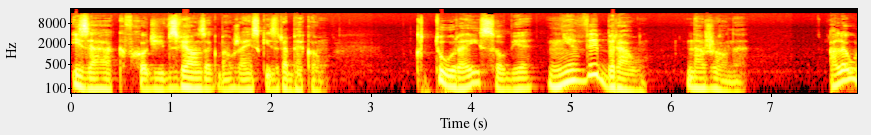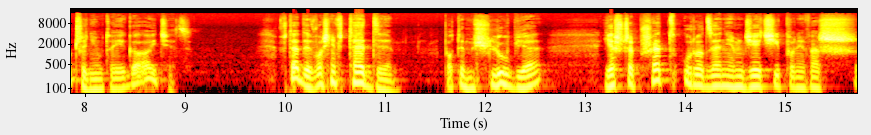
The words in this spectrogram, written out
Izaak wchodzi w związek małżeński z Rebeką, której sobie nie wybrał na żonę, ale uczynił to jego ojciec. Wtedy, właśnie wtedy, po tym ślubie, jeszcze przed urodzeniem dzieci, ponieważ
